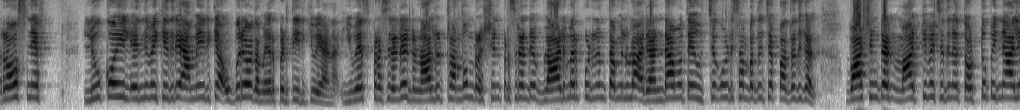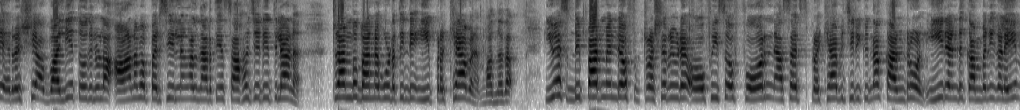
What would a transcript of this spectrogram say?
റോസ് ലൂക്കോയിൽ എന്നിവയ്ക്കെതിരെ അമേരിക്ക ഉപരോധം ഏർപ്പെടുത്തിയിരിക്കുകയാണ്. യു എസ് പ്രസിഡന്റ് ഡൊണാൾഡ് ട്രംപും റഷ്യൻ പ്രസിഡന്റ് വ്ളാഡിമിർ പുടിനും തമ്മിലുള്ള രണ്ടാമത്തെ ഉച്ചകോടി സംബന്ധിച്ച പദ്ധതികൾ വാഷിംഗ്ടൺ മാറ്റിവെച്ചതിന് തൊട്ടു പിന്നാലെ റഷ്യ വലിയ തോതിലുള്ള ആണവ പരിശീലനങ്ങൾ നടത്തിയ സാഹചര്യത്തിലാണ് ട്രംപ് ഭരണകൂടത്തിന്റെ ഈ പ്രഖ്യാപനം വന്നത്. യു എസ് ഡിപ്പാർട്ട്മെന്റ് ഓഫ് ട്രഷറിയുടെ ഓഫീസ് ഓഫ് ഫോറിൻ അസറ്റ്സ് പ്രഖ്യാപിച്ചിരിക്കുന്ന കൺട്രോൾ ഈ രണ്ട് കമ്പനികളെയും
